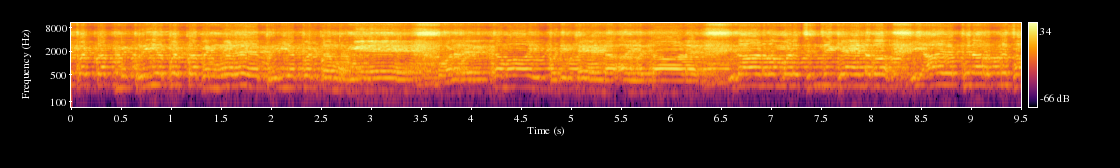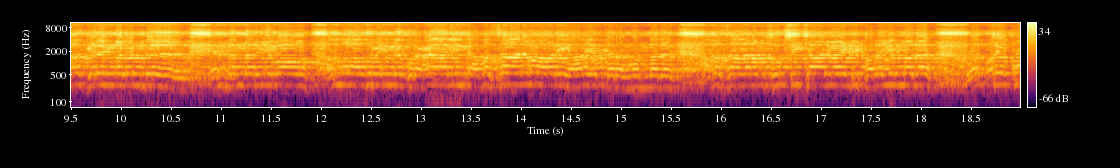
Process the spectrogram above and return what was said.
പ്രിയപ്പെട്ട പ്രിയപ്പെട്ട പെങ്ങളെ പ്രിയപ്പെട്ട മുങ്ങിനെ വളരെ വ്യക്തമായി പഠിക്കേണ്ട ആയത്താണ്. ഇതാണ് നമ്മൾ ചിന്തിക്കേണ്ടത്. ഈ ആയത്തിന് അർത്ഥ സാഗരങ്ങളുണ്ട്. എന്തെന്നറിയുമോ? അള്ളാഹുവിന്റെ ഖുർആാനിന്റെ അവസാനമാണ് ഈ ആയത്തിറങ്ങുന്നത്. അവസാനം സൂക്ഷിക്കാൻ വേണ്ടി പറയുന്നത് ഒറ്റക്കൂ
